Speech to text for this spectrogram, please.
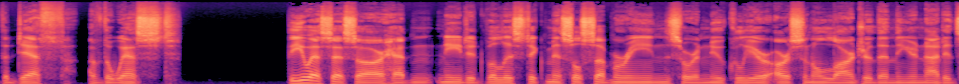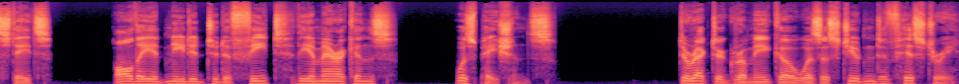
The death of the West. The USSR hadn't needed ballistic missile submarines or a nuclear arsenal larger than the United States. All they had needed to defeat the Americans was patience. Director Gromyko was a student of history,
